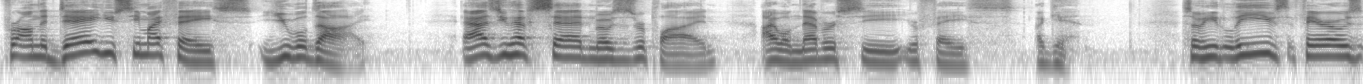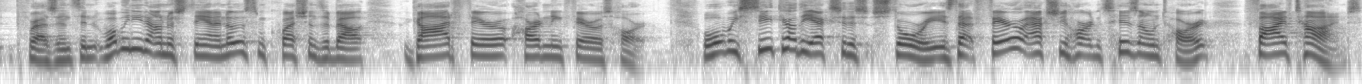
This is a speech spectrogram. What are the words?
for on the day you see my face, you will die. As you have said, Moses replied, I will never see your face again. So he leaves Pharaoh's presence. And what we need to understand, I know there's some questions about God Pharaoh, hardening Pharaoh's heart. Well, what we see throughout the Exodus story is that Pharaoh actually hardens his own heart five times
